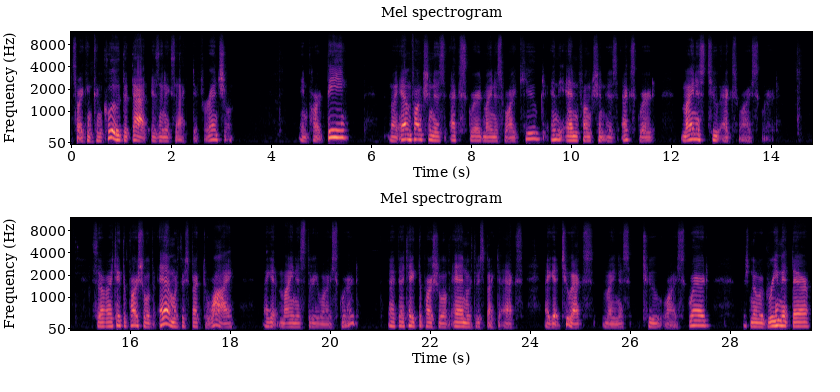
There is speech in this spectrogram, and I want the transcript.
So I can conclude that that is an exact differential. In part B, my m function is x squared minus y cubed, and the n function is x squared minus 2xy squared. So I take the partial of m with respect to y, I get minus 3y squared. And if I take the partial of n with respect to x, I get 2x minus 2y squared. There's no agreement there.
